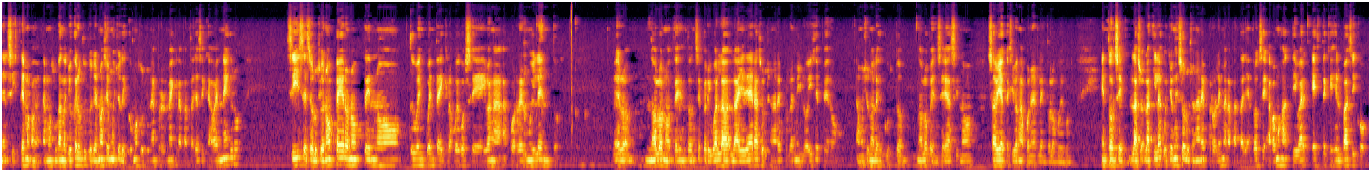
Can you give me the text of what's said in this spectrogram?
el sistema cuando estamos jugando. Yo creo un tutorial no hace mucho de cómo solucionar el problema de que la pantalla se acaba en negro. Sí se solucionó pero no, no tuve en cuenta de que los juegos se iban a, a correr muy lentos no lo noté entonces, pero igual la, idea era solucionar el problema y lo hice, pero a muchos no les gustó, no lo pensé así, no sabía que se iban a poner lentos los juegos. Entonces, aquí la cuestión es solucionar el problema de la pantalla. Entonces, vamos a activar este que es el básico.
